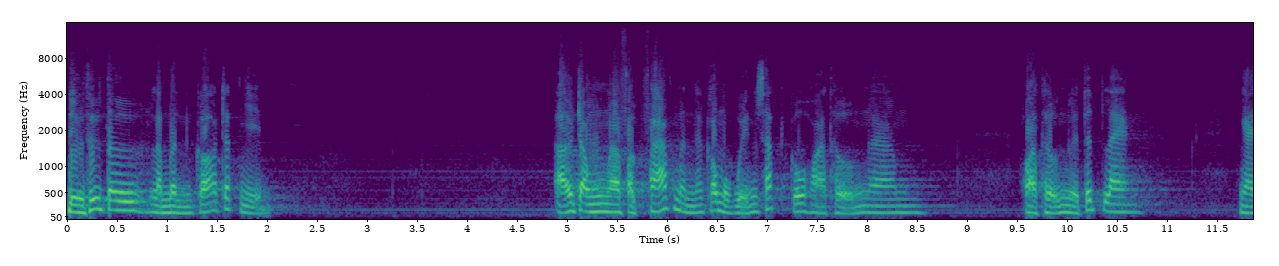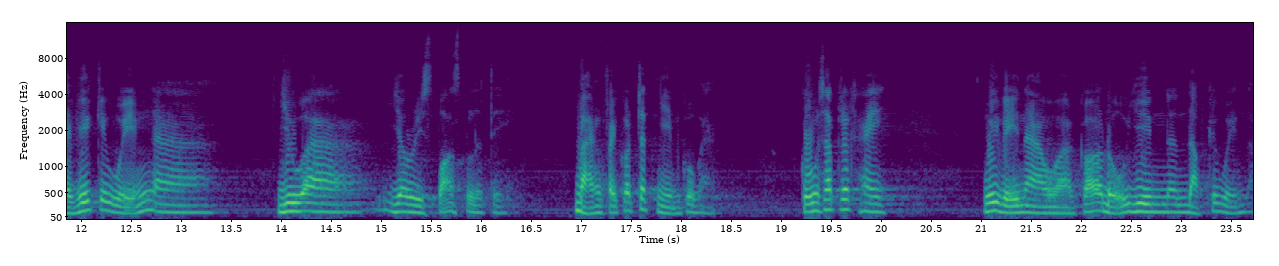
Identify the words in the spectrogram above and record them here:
điều thứ tư là mình có trách nhiệm. Ở trong à, Phật pháp mình có một quyển sách của hòa thượng à, hòa thượng người Tích Lan. Ngài viết cái quyển uh, You are your responsibility. Bạn phải có trách nhiệm của bạn. Cuốn sách rất hay. Quý vị nào à, có đủ duyên nên đọc cái quyển đó.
